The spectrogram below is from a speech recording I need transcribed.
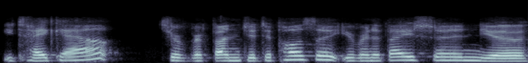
You take out to refund your deposit, your renovation, your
